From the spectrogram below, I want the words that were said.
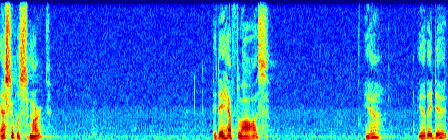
Esther was smart. Did they have flaws? Yeah. Yeah, they did.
